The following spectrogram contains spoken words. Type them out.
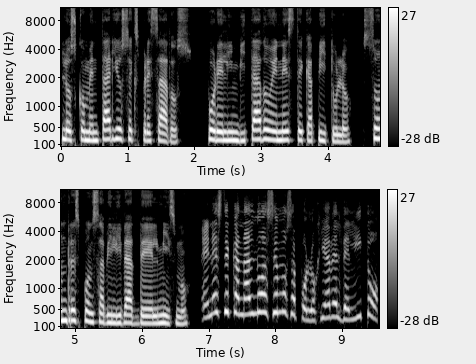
Los comentarios expresados por el invitado en este capítulo son responsabilidad de él mismo. En este canal no hacemos apología del delito,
